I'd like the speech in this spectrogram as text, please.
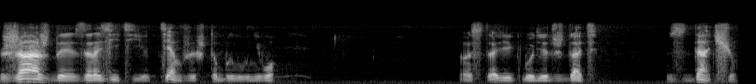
жаждая заразить ее тем же, что было у него. А старик будет ждать сдачу.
